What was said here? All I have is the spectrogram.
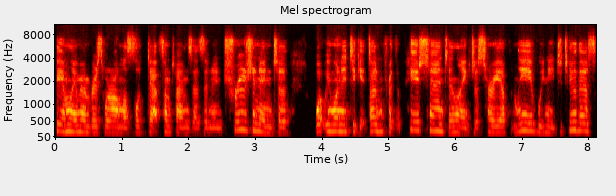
family members were almost looked at sometimes as an intrusion into what we wanted to get done for the patient and like, just hurry up and leave, we need to do this.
